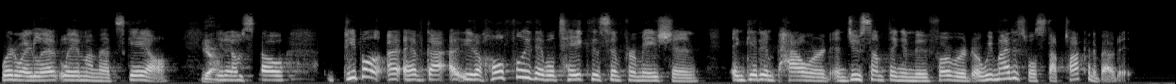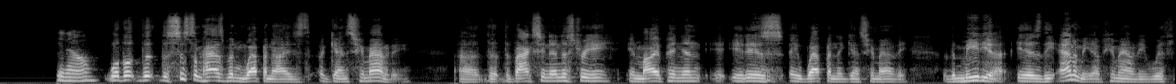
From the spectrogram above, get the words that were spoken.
Where do i la- land on that scale Yeah. you know so people uh, have got uh, you know hopefully they will take this information and get empowered and do something and move forward or we might as well stop talking about it you know Well, the, the, the system has been weaponized against humanity. Uh, the, the vaccine industry, in my opinion, i it is a weapon against humanity. The media is the enemy of humanity with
